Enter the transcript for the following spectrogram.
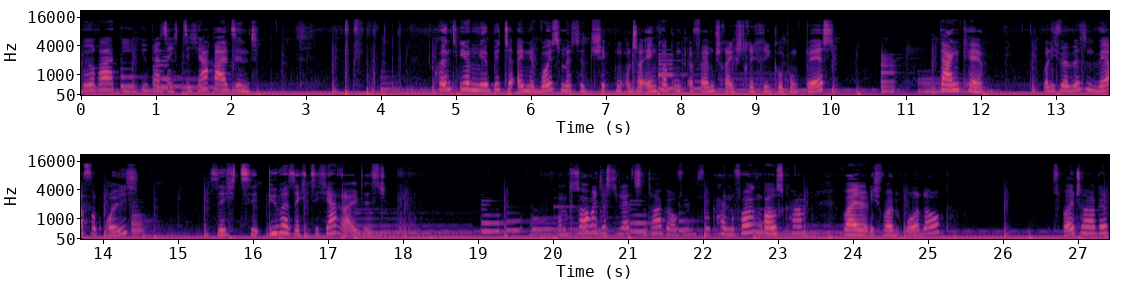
Hörer, die über 60 Jahre alt sind. Könnt ihr mir bitte eine Voice Message schicken unter enker.fm-rico.bs? Danke. Weil ich will wissen, wer von euch 60, über 60 Jahre alt ist. Und sorry, dass die letzten Tage auf jeden Fall keine Folgen rauskamen, weil ich war im Urlaub. Zwei Tage.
